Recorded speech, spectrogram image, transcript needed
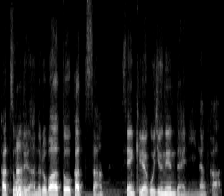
カッツモデル、はあの、ロバート・カッツさん、1950年代になんか、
